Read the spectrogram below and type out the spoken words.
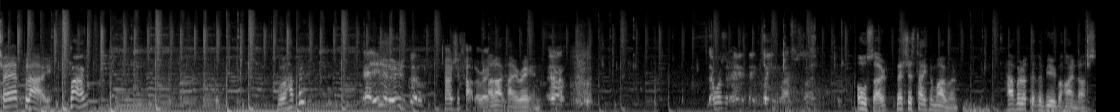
Fair play. Frank, we're happy. Yeah, it is, it is good. How's your cutlery? I like how you're eating. Uh, there wasn't anything clean last time. Also, let's just take a moment. Have a look at the view behind us.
